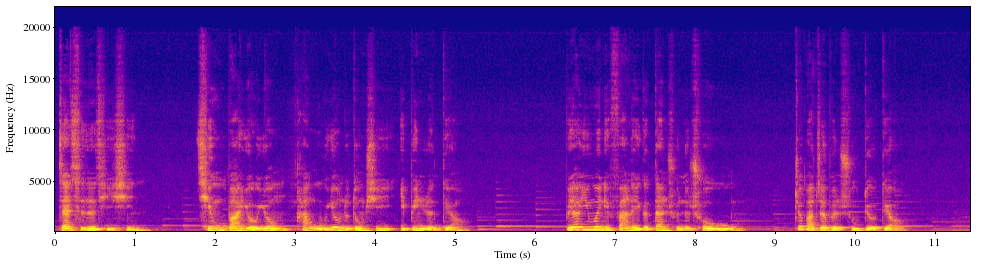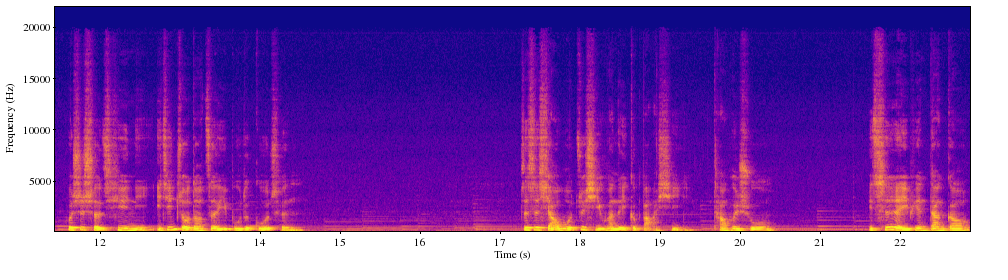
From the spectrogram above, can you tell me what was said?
再次的提醒，请勿把有用和无用的东西一并扔掉。不要因为你犯了一个单纯的错误，就把这本书丢掉，或是舍弃你已经走到这一步的过程。这是小我最喜欢的一个把戏。他会说：“你吃了一片蛋糕，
